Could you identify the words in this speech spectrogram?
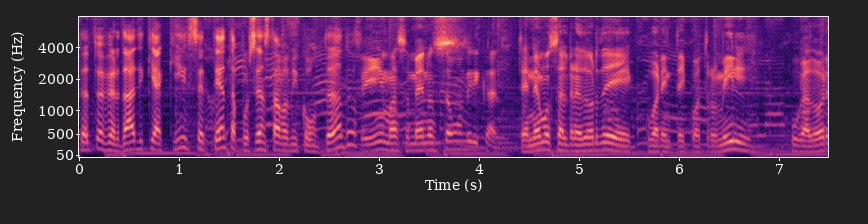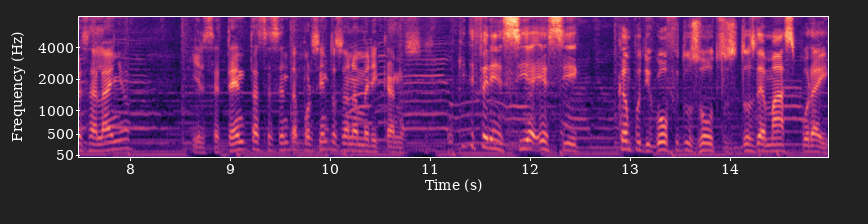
Tanto é verdade que aqui 70% estava me contando Sí, más o menos. são americanos. Tenemos alrededor de 44 mil jugadores al año y el 70-60% son americanos. O que diferencia esse campo de golfe dos outros, dos demais por aí?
